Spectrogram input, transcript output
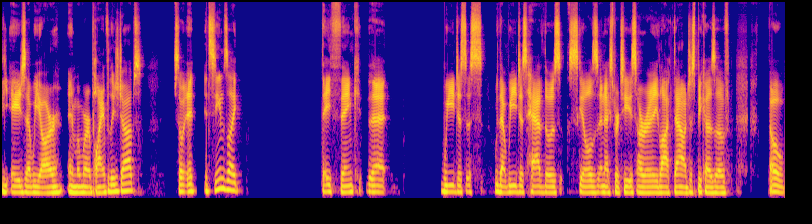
the age that we are and when we're applying for these jobs. So it it seems like they think that we just that we just have those skills and expertise already locked down just because of oh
